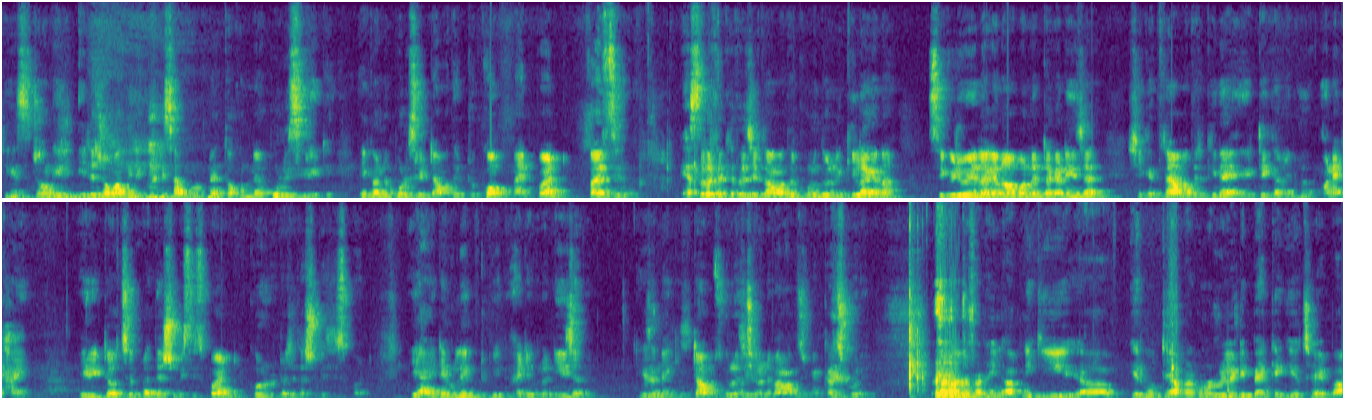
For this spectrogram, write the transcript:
ঠিক আছে? যখন এটা জমা দিয়ে লিকুইডিটি সাপোর্ট নেয়, তখন নেয় পলিসি রেটে এই কারণে পলিসি রেটটা আমাদের একটু কম nine point five zero SLF এর ক্ষেত্রে যেহেতু আমাদের কোনো ধরনের কি লাগে না সিকিউরিটি মানি লাগে না ওভারনাইট টাকা নিয়ে যায়, সেক্ষেত্রে আমাদের কি না রেট এখানে একটু অনেক হাই এই রেটটা হচ্ছে প্রায় দেড়শো বেসিস পয়েন্ট করিডোরটা হচ্ছে দেড়শো বেসিস পয়েন্ট এই আইডিয়াগুলো একটু আইডিয়াগুলো নিয়ে যাবেন ঠিক আছে? ব্যাংকিং টার্মসগুলো যে কারণে বাংলাদেশ ব্যাংক কাজ করে। আচ্ছা আপনি কি এর মধ্যে আপনার কোনো রিলেটিভ ব্যাংকে গিয়েছে বা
